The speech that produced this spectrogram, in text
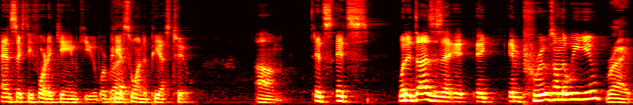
N64 to GameCube or PS1 to PS2. Um, it's it's what it does is it, it, it improves on the Wii U Right.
